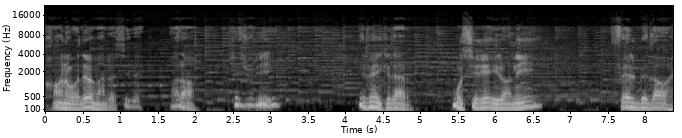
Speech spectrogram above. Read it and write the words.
خانواده به من رسیده حالا چجوری می‌دونید که در موسیقی ایرانی فل بداه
